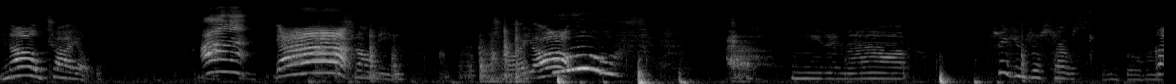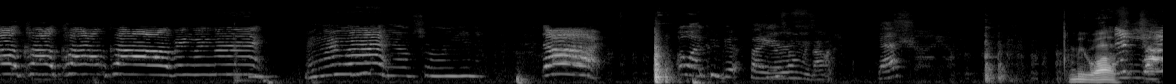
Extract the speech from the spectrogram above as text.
no, child. Ah, yeah. Show me. Child. Need a nap. So you can just have a sleepover. Call, call, call, call. Ring, ring, ring. Ring, ring, ring. Answering. Die. Oh, I could get fired. Oh my gosh. Yes. Amigo, off. This child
